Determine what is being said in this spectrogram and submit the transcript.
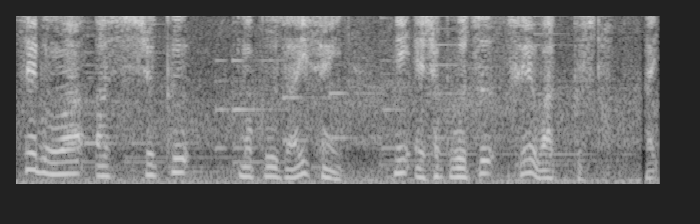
成分は圧縮木材繊維に植物性ワックスと。はい。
